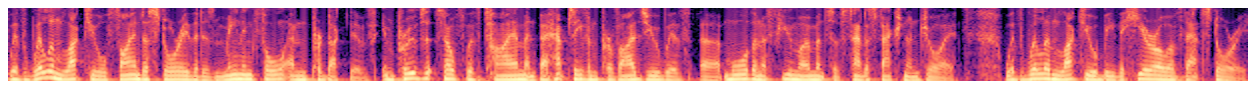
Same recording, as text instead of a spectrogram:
With will and luck, you will find a story that is meaningful and productive, improves itself with time, and perhaps even provides you with uh, more than a few moments of satisfaction and joy. With will and luck, you will be the hero of that story,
